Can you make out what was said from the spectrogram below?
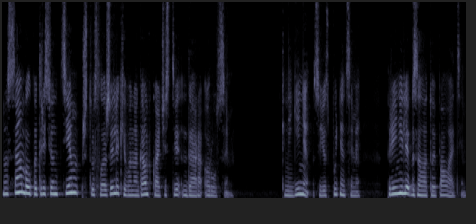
но сам был потрясен тем, что сложили к его ногам в качестве дара русы. Княгиня с ее спутницами приняли в золотой палате.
